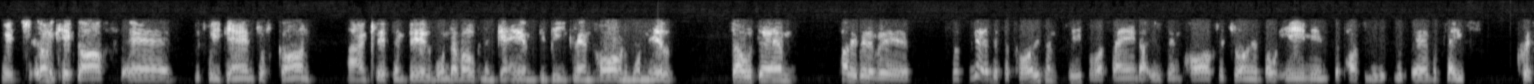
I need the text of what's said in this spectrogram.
which it only kicked off uh, this weekend, just gone. And Clifton Cliftonville won their opening game. They beat Glentoran 1 0. So it's um, probably a bit of a, a little bit surprising. People were saying that he was in talks to join Bohemians to possibly uh, replace Chris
